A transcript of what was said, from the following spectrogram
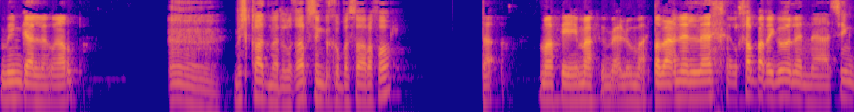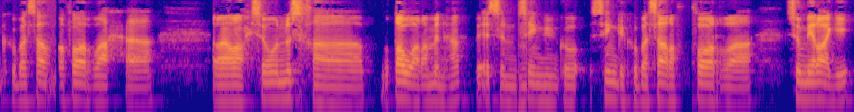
مين قال للغرب؟ مش قادمة للغرب سينجوكو بسارة four؟ ما في ما في معلومات. طبعا ال- الخبر يقول إن سينجوكو باسارا 4 راح آه، راح يسوون نسخة مطورة منها باسم سينجوكو سينجوكو باسارا 4 آه، سوميراجي.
